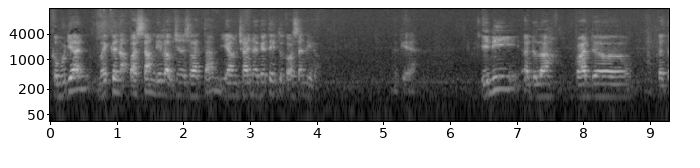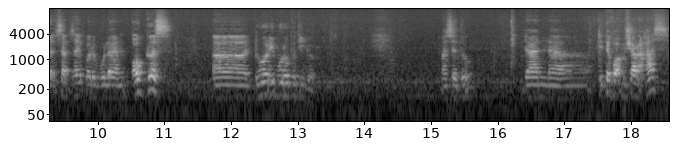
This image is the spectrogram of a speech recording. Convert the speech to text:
kemudian mereka nak pasang di Laut Cina Selatan yang China kata itu kawasan dia okay. ini adalah pada data saya pada bulan Ogos uh, 2023 masa tu dan uh, kita buat mesyuarat khas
